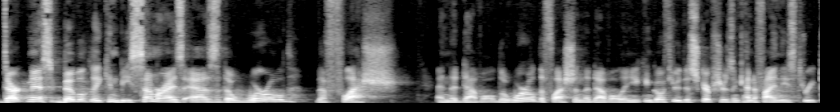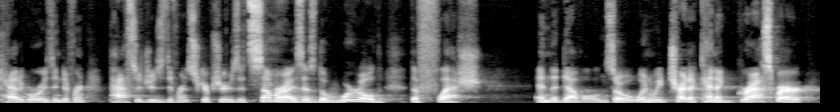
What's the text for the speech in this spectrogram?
Darkness biblically can be summarized as the world, the flesh, and the devil, the world, the flesh, and the devil. And you can go through the scriptures and kind of find these three categories in different passages, different scriptures. It's summarized as the world, the flesh, and the devil. And so when we try to kind of grasp our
